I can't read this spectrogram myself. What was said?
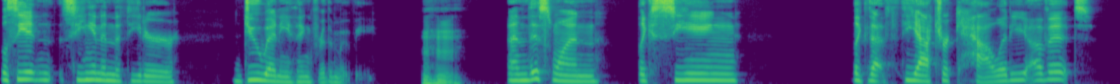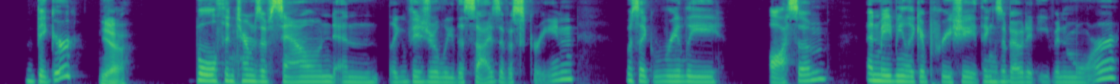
we'll see it in, seeing it in the theater do anything for the movie hmm and this one like seeing like that theatricality of it bigger Yeah. both in terms of sound and like visually the size of a screen was like really awesome and made me like appreciate things about it even more.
